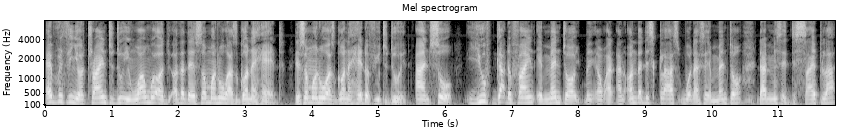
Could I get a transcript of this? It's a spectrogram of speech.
Everything you're trying to do in one way or the other, there's someone who has gone ahead. There's someone who has gone ahead of you to do it. And so you've got to find a mentor. And under this class, when I say a mentor, that means a discipler,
